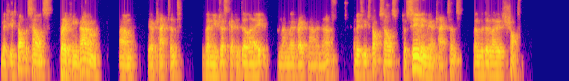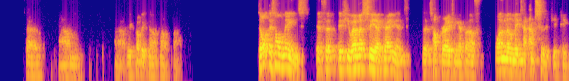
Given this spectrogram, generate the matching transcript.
And if you stop the cells breaking down um, the attractant, then you just get a delay and then they break down enough. And if you stop cells perceiving the attractant, then the delay is shot. So um, uh, we probably can't help that. So what this all means is that if you ever see a gradient that's operating above one millimeter absolutely peak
